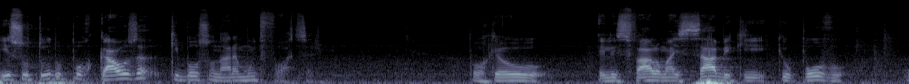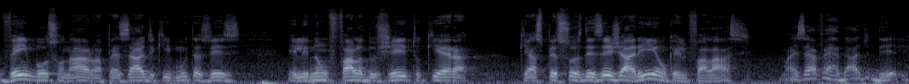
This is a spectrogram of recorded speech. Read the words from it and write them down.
isso tudo por causa que Bolsonaro é muito forte, Sérgio. Porque o, eles falam, mas sabe que, que o povo vê em Bolsonaro, apesar de que muitas vezes ele não fala do jeito que era que as pessoas desejariam que ele falasse, mas é a verdade dele.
